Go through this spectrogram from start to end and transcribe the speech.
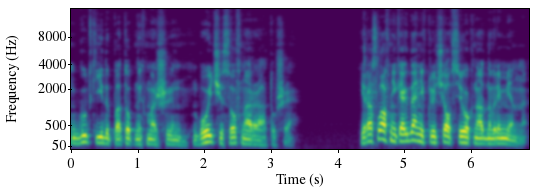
гудки допотопных машин, бой часов на ратуше. Ярослав никогда не включал все окна одновременно.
